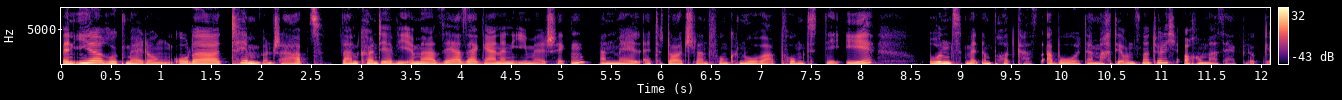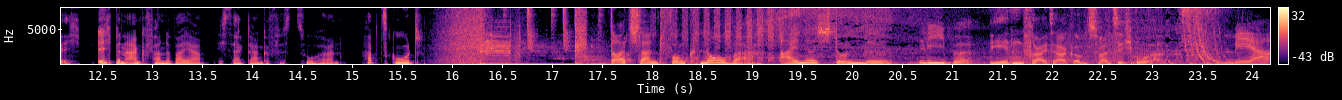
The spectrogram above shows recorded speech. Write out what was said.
Wenn ihr Rückmeldungen oder Themenwünsche habt, dann könnt ihr wie immer sehr, sehr gerne eine E-Mail schicken an mail.deutschlandfunknova.de und mit einem Podcast-Abo, da macht ihr uns natürlich auch immer sehr glücklich. Ich bin Anke van de Weyer. Ich sage danke fürs Zuhören. Habt's gut. Deutschlandfunk Nova. Eine Stunde Liebe. Jeden Freitag um 20 Uhr. Mehr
